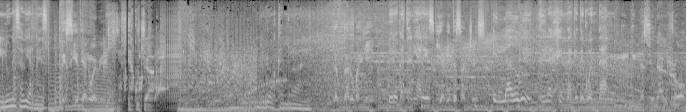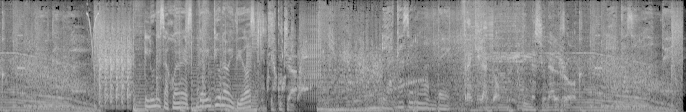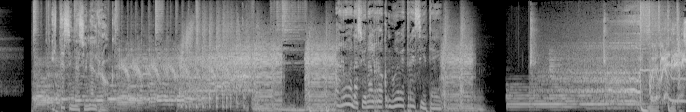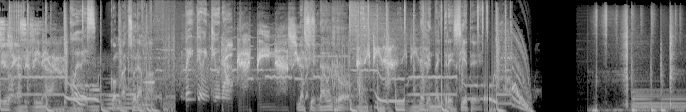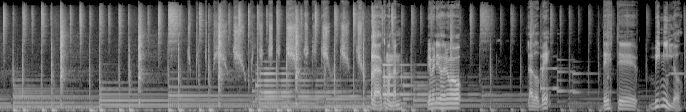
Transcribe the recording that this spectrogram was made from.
Lunes a viernes, De 7 a 9. Escucha rock and roll. Lautaro Maslin Pero Castañares, y Anita Sánchez. el lado B de la agenda que te cuentan. Nacional Rock. Lunes a jueves, de 21 a 22, Escucha La Casa Rodante. Tranquilando. Nacional Rock. Estás en Nacional Rock. Arroba Nacional Rock 937. Buenos días. Jueves, Con Maxorama. 2021. Nacional Rock. Asistida. 937. Hola, ¿cómo andan? Bienvenidos de nuevo. Lado B de este vinilo.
